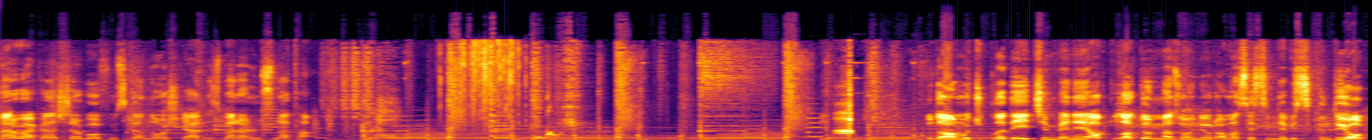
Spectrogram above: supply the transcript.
Merhaba arkadaşlar, Bofilms kanalına hoş geldiniz. Ben Ermişsin Atan. Dudağım uçukladığı için beni Abdullah Dönmez oynuyor ama sesimde bir sıkıntı yok.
